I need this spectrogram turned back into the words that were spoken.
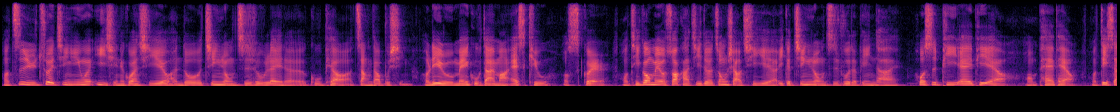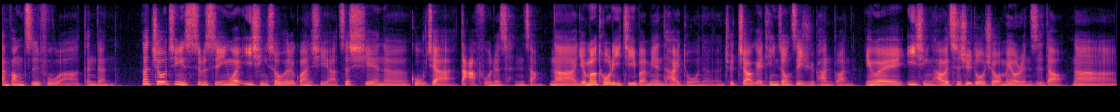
啊。至于最近因为疫情的关系，也有很多金融支付类的股票啊涨到不行哦，例如美股代码 SQ 哦 Square 哦，提供没有刷卡机的中小企业啊一个金融支付的平台。或是 P A P L，哦，PayPal 哦，第三方支付啊等等，那究竟是不是因为疫情社会的关系啊？这些呢，股价大幅的成长，那有没有脱离基本面太多呢？就交给听众自己去判断。因为疫情还会持续多久，没有人知道。那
